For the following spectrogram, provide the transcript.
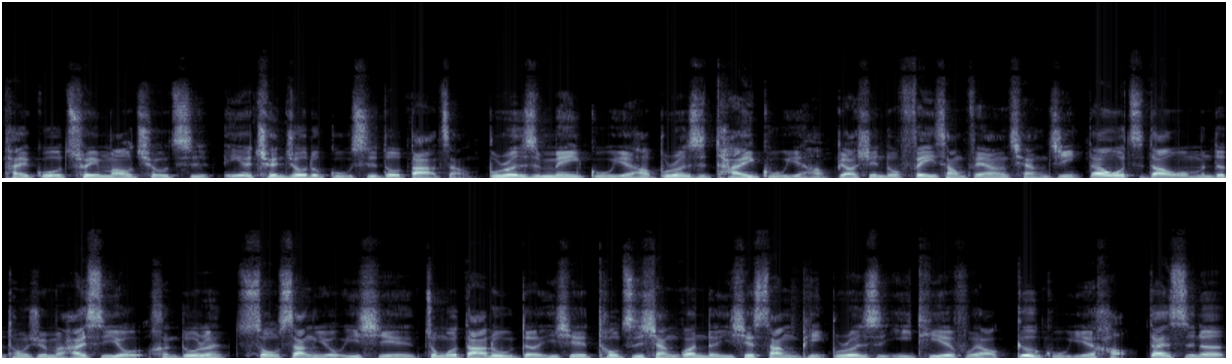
太过吹毛求疵，因为全球的股市都大涨，不论是美股也好，不论是台股也好，表现都非常非常强劲。但我知道我们的同学们还是。有很多人手上有一些中国大陆的一些投资相关的一些商品，不论是 ETF 也好，个股也好，但是呢。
